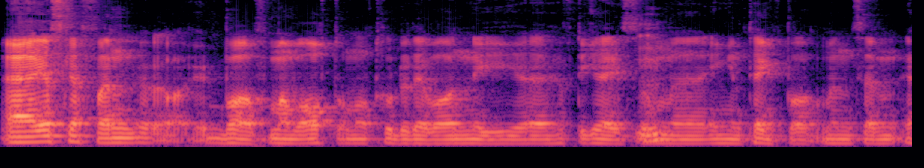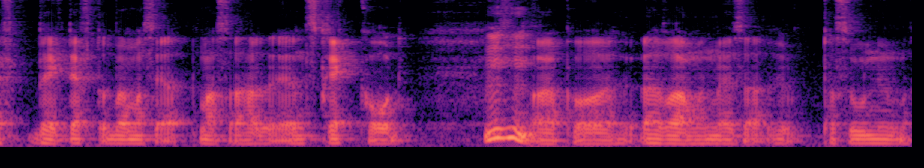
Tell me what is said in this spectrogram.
Eh, Jag skaffade en, bara för man var 18 och trodde det var en ny eh, häftig grej som eh, ingen tänkt på. Men sen direkt efter började man se att massa hade en streckkod. Bara på överarmen med så här personnummer.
